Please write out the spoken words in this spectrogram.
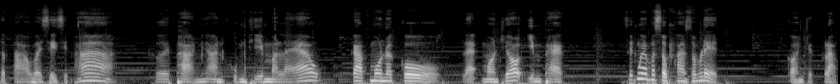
สตาร์วัย45 เคยผ่านงานคุมทีมมาแล้วกับโมนาโก และมอนทรีออลอิมแพคซึ่งไม่ประสบความสำเร็จ ก่อนจะกลับ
